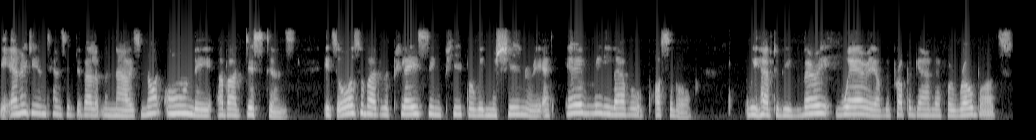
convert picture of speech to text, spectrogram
the energy intensive development now is not only about distance, it's also about replacing people with machinery at every level possible. We have to be very wary of the propaganda for robots,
